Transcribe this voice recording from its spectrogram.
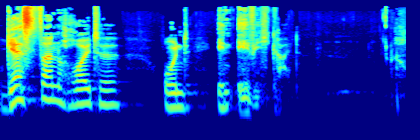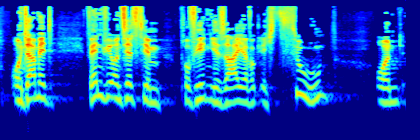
Gestern, heute und in Ewigkeit. Und damit wenden wir uns jetzt dem Propheten Jesaja wirklich zu und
